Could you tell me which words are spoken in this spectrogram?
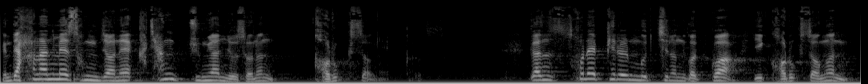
근데 하나님의 성전의 가장 중요한 요소는 거룩성이에요. 거룩성. 그러니까 손에 피를 묻히는 것과 이 거룩성은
